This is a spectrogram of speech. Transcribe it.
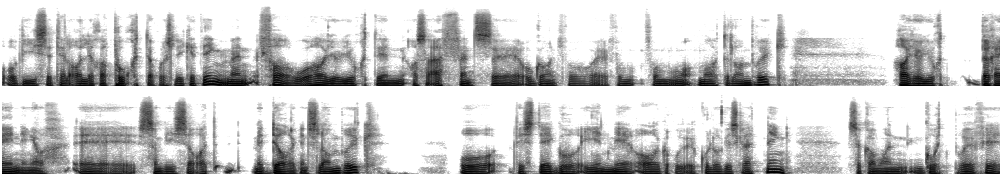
å, vise til alle rapporter og slike ting, men FAO har jo gjort en, altså FNs uh, organ for, uh, for, for, mat og landbruk, har jo gjort beregninger eh, som viser at med dagens landbruk og hvis det går i en mer agroøkologisk retning, så kan man godt brødfø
